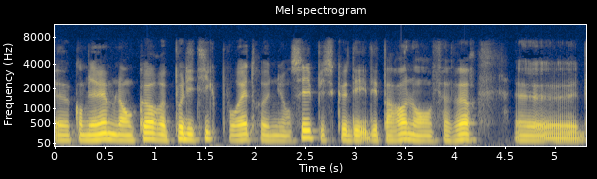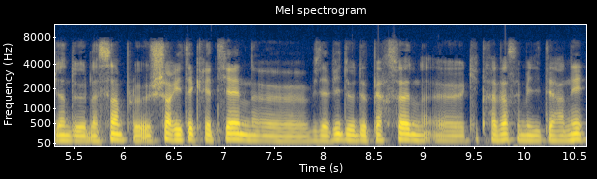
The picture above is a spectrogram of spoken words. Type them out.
euh, quand bien même là encore politique pour être nuancé, puisque des, paroles en faveur eh bien de la simple charité chrétienne vis-à-vis de, personnes qui traversent la Méditerranée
